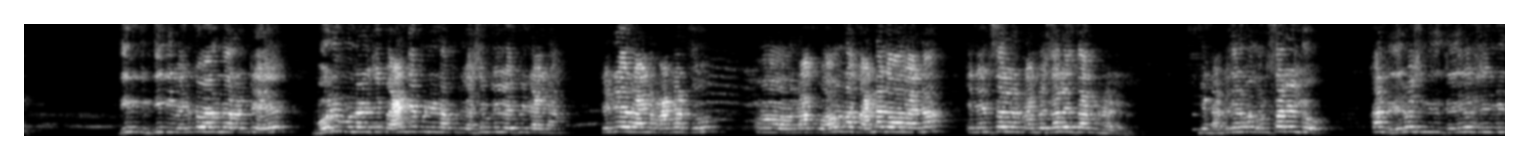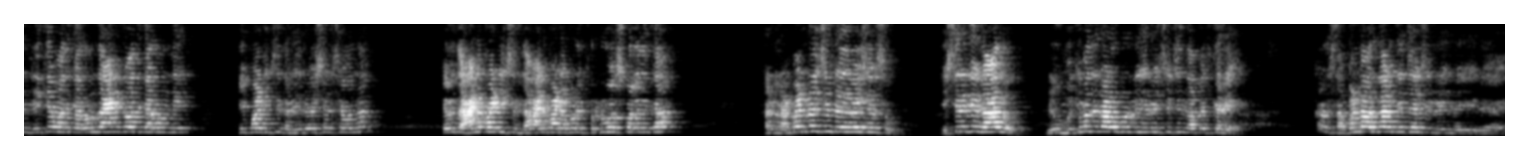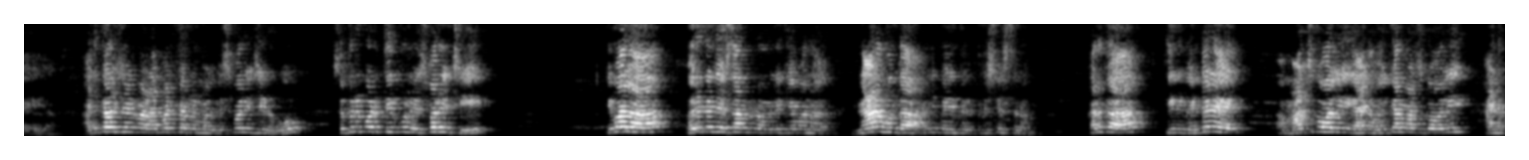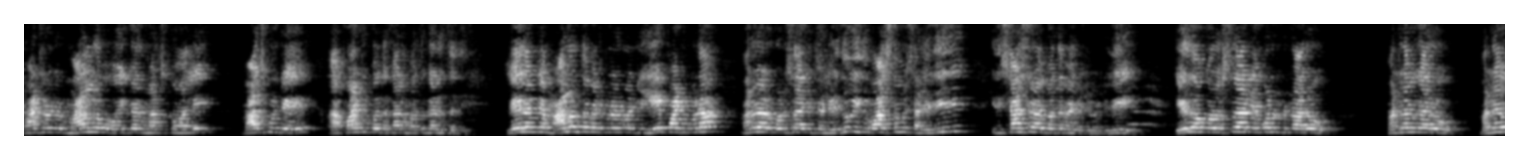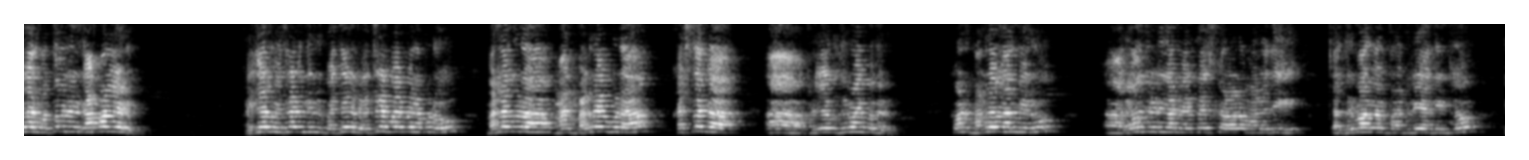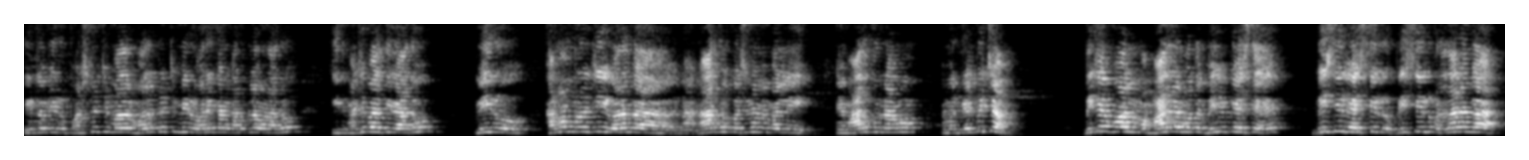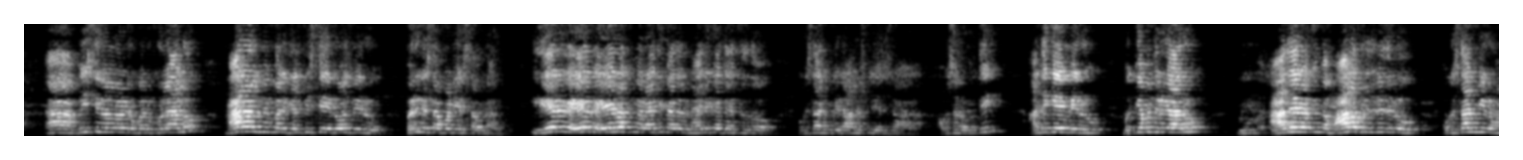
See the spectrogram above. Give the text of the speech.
దీనికి దీనికి వెనుక ఉన్నారంటే మోడీ ముందు చెప్పి ఆయన చెప్పిండు నేను అప్పుడు అసెంబ్లీలో చెప్పిండు ఆయన. కేటీఆర్ ఆయన మాట్లాడుతూ నాకు అవును నాకు అన్న కావాలి ఆయన. నేను ఎన్నిసార్లు నలభై సార్లు వెళ్తాను అన్నాడు ఆయన. నేను నలభై సార్లు పోతే సార్లు వెళ్ళు. కానీ రిజర్వేషన్ రిజర్వేషన్ మీద నీకేం అధికారం ఉంది ఆయనకేం అధికారం ఉంది. నీ పార్టీ ఇచ్చిందా రిజర్వేషన్స్ ఏమన్నా లేకపోతే ఆయన పార్టీ ఇచ్చిందా? ఆయన పార్టీ అప్పుడు పురుడు పోసుకోలేదు ఇంకా? అంటే అంబేద్కర్ ఇచ్చింది రిజర్వేషన్స్ ఎస్సీలకే కాదు. నువ్వు ముఖ్యమంత్రి గారు కూడా రిజర్వేషన్ ఇచ్చింది అంబేద్కరే. కానీ సబ్బండ వర్గాలకి ఇచ్చేసి అధికారం ఇచ్చినటువంటి అంబేద్కర్ని విస్మరించి నువ్వు సుప్రీంకోర్టు తీర్పును విస్మరించి ఇవాళ వెనుక చేస్తాను నీకు ఏమైనా జ్ఞానం ఉందా అని మేము ప్రశ్నిస్తున్నాం. కనుక దీన్ని వెంటనే మార్చుకోవాలి ఆయన వైఖరి మార్చుకోవాలి ఆయన పార్టీ మాలలో వైఖరి మార్చుకోవాలి. మార్చుకుంటే ఆ పార్టీ కొంతకాలం బతకగలుగుతుంది. లేదంటే మాలంతో పెట్టుకున్నటువంటి ఏ పార్టీ కూడా మనగారు కొనసాగించలేదు. ఇది వాస్తవం సరే ఇది ఇది శాస్త్రబద్ధమైనటువంటిది. ఏదో ఒకరు వస్తున్నారు ఎంపడుంటున్నారు మండలవి గారు మండలవి గారు మొత్తం నేను కాపాడలేడు. ప్రజలు వ్యతిరేకం తిరిగి వ్యతిరేక వ్యతిరేకం అయిపోయినప్పుడు మళ్ళీ కూడా మన మళ్ళీ కూడా ఖచ్చితంగా ప్రజలకు దూరం అయిపోతాడు కాబట్టి మళ్ళీ గారు మీరు రేవంత్ రెడ్డి గారిని వెనకేసుకురావడం అనేది చాలా దుర్మార్గం ప్రక్రియ దీంట్లో. దీంట్లో మీరు ఫస్ట్ నుంచి మొదటి మొదటి నుంచి మీరు వరీకరణకు అనుకూలంగా ఉన్నారు. ఇది మంచి పద్ధతి కాదు. మీరు ఖమ్మం నుంచి వరంగా నార్కల్కి వచ్చినా మిమ్మల్ని మేము ఆదుకున్నాము మిమ్మల్ని గెలిపించాం. బీజేపీ వాళ్ళు మా మాదిరి మొత్తం బీజేపీకి వేస్తే బీసీలు ఎస్సీలు బీసీలు ప్రధానంగా బీసీలలో కొన్ని కులాలు మాలాలు మిమ్మల్ని గెలిపిస్తే ఈ రోజు మీరు వరిగా సపోర్ట్ చేస్తూ ఉన్నారు. ఇది ఏ ఏ ఏ రకంగా నైతికత నైతికత అవుతుందో ఒకసారి మీరు ఆలోచన చేసిన అవసరం ఉంది. అందుకే మీరు ముఖ్యమంత్రి గారు అదే రకంగా మాల ప్రతినిధులు ఒకసారి మీరు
